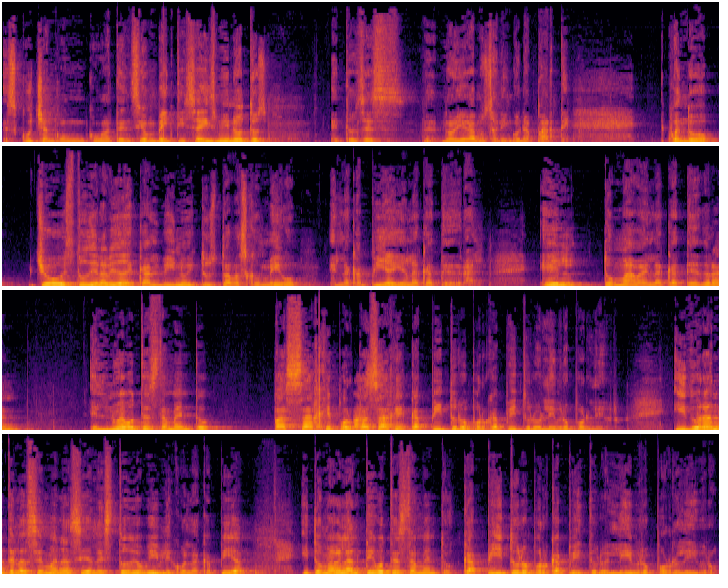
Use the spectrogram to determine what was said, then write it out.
escuchan con, con atención 26 minutos, entonces eh, no llegamos a ninguna parte. Cuando yo estudié la vida de Calvino y tú estabas conmigo en la capilla y en la catedral, él tomaba en la catedral el Nuevo Testamento pasaje por pasaje, capítulo por capítulo, libro por libro. Y durante la semana hacía el estudio bíblico en la capilla y tomaba el Antiguo Testamento, capítulo por capítulo, libro por libro.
